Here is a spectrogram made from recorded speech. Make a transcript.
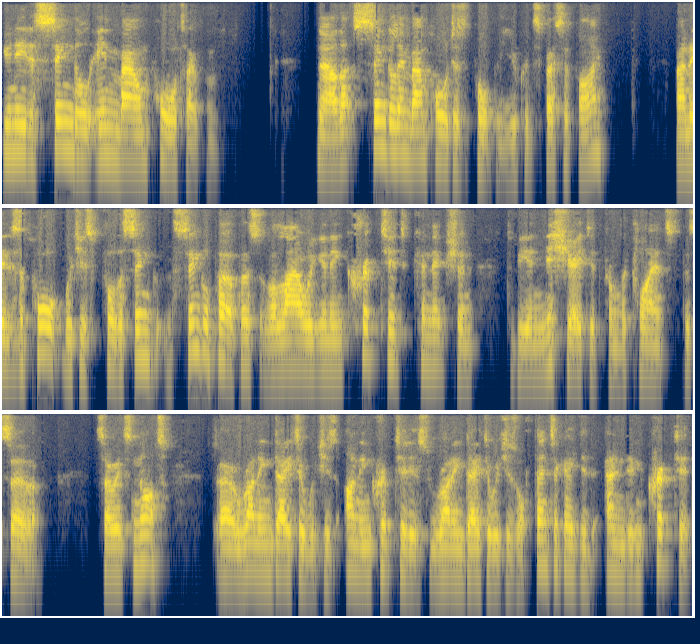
you need a single inbound port open. Now that single inbound port is a port that you could specify, and it is a port which is for the sing single purpose of allowing an encrypted connection to be initiated from the client to the server. So it's not uh, running data which is unencrypted, it's running data which is authenticated and encrypted.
